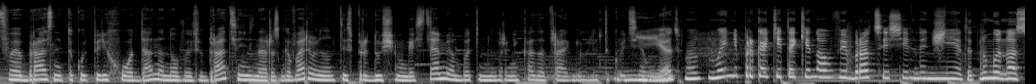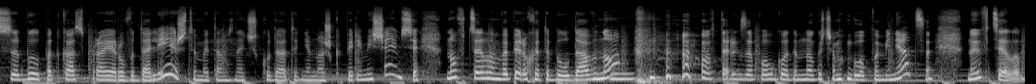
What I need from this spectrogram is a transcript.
своеобразный такой переход да, на новые вибрации. Не знаю, разговаривала ты с предыдущими гостями об этом, наверняка затрагивали такую тему. Нет, мы, мы не про какие такие новые вибрации сильно не этот. Ну, мы, у нас был подкаст про эру Водолея, что мы там, значит, куда-то немножко перемещаемся. Но в целом, во-первых, это было давно. Во-вторых, за полгода много чего могло поменяться. Ну и в целом.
